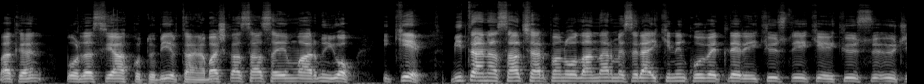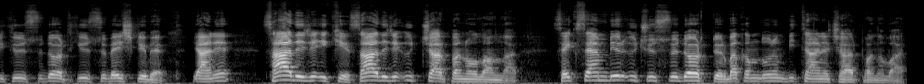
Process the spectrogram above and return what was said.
Bakın burada siyah kutu bir tane. Başka asal sayım var mı? Yok. 2. Bir tane asal çarpanı olanlar mesela 2'nin kuvvetleri 2 üstü 2, 2 üstü 3, 2 üstü 4, 2 üstü 5 gibi. Yani sadece 2, sadece 3 çarpanı olanlar. 81 3 üstü 4'tür. Bakın bunun bir tane çarpanı var.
